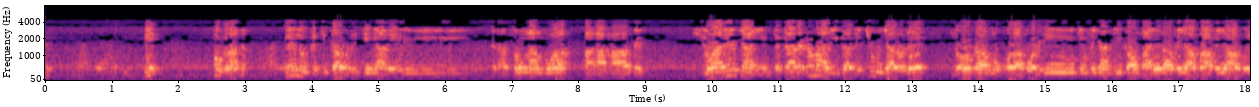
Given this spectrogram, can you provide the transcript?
တယ်ဟင်ဟုတ်ကလား အဲလိုကတိကဝနဲ့ကျင်းရတယ်အဲဒါသုံးလမ်းဘွားပါငါငါတဲ့ရွာရဲကြရင်တက္ကရာကမကြီးကတချို့ကြတော့လေလောကကိုခေါ်လာပေါ်လေတင်ပြနေကောင်းပါရတာဖရဘာဖရဝေ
